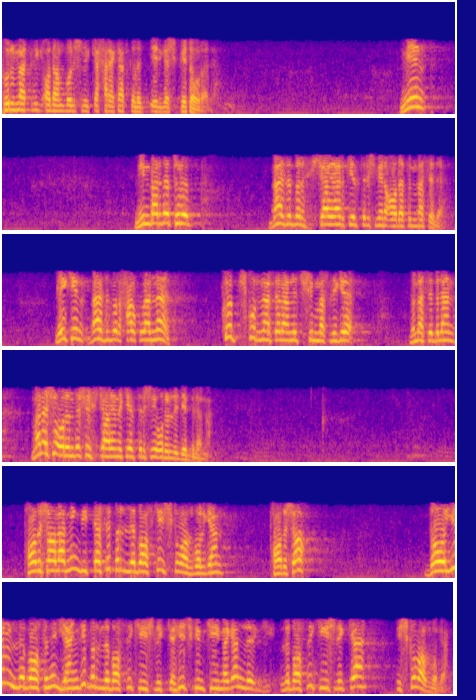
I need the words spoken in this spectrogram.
hurmatli odam bo'lishlikka harakat qilib ergashib ketaveradi. Men minbarda turib ba'zi bir hikoyalar keltirish meni odatim emas edi. Lekin ba'zi bir xalqlarni ko'p chuqur narsalarni tushunmasligi nimasi bilan mana shu o'rinda shu hikoyani keltirishlik o'rinli deb bilaman. Podsholarning bittasi bir libosga ishqiboz bo'lgan podshoh doim libosini yangi bir libosni kiyishlikka hech kim kiymagan libosni kiyishlikka ishqiboz bo'lgan.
